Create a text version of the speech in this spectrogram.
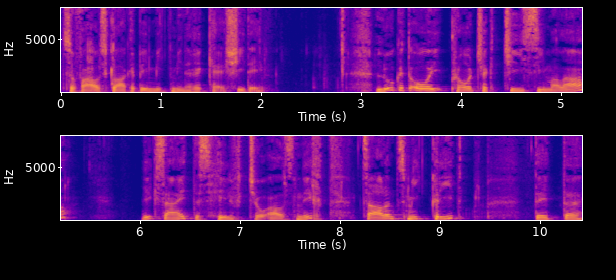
so falsch gelegen bin mit meiner Cache-Idee. Schaut euch Project GC mal an. Wie gesagt, es hilft schon als nicht zahlendes Mitglied. Dort äh,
